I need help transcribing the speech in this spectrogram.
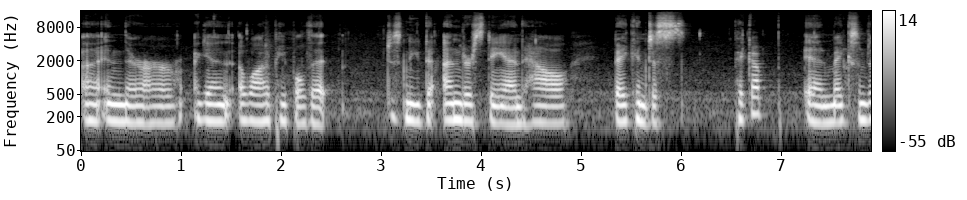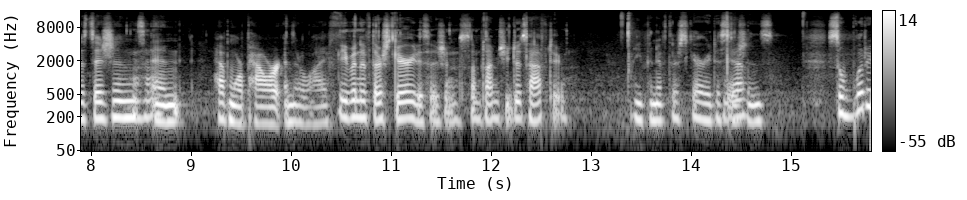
uh, and there are again a lot of people that just need to understand how they can just pick up and make some decisions and have more power in their life, Even if they're scary decisions, sometimes you just have to. even if they're scary decisions. So, what are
